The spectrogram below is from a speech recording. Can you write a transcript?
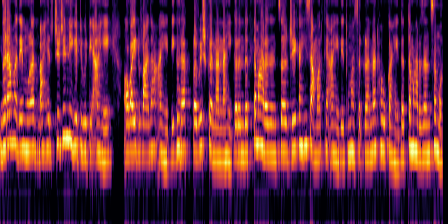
घरामध्ये मुळात बाहेरची जी निगेटिव्हिटी आहे वाईट बाधा आहे ती घरात प्रवेश करणार नाही. कारण दत्त महाराजांचं जे काही सामर्थ्य आहे ते तुम्हा सगळ्यांना ठाऊक आहे. दत्त महाराजांसमोर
